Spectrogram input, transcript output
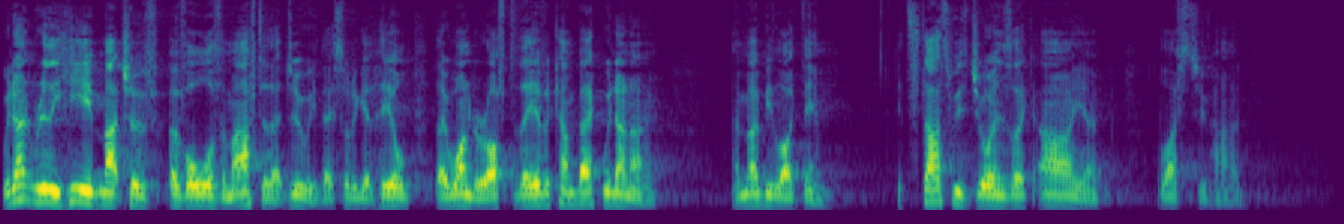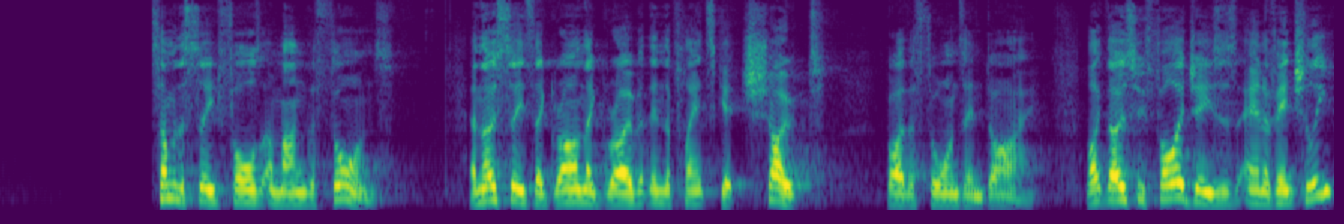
We don't really hear much of, of all of them after that, do we? They sort of get healed, they wander off. Do they ever come back? We don't know. They may be like them. It starts with joy and it's like, oh, yeah, life's too hard. Some of the seed falls among the thorns. And those seeds, they grow and they grow, but then the plants get choked by the thorns and die. Like those who follow Jesus, and eventually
